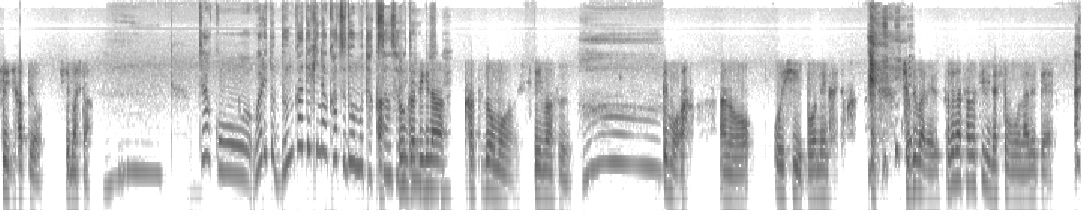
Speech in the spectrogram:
ステージ発表してました。じゃあこう割と文化的な活動もたくさんされてるんですね。文化的な活動もしています。でもあの美味しい忘年会とか 職場でそれが楽しみな人もおられて。あ、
